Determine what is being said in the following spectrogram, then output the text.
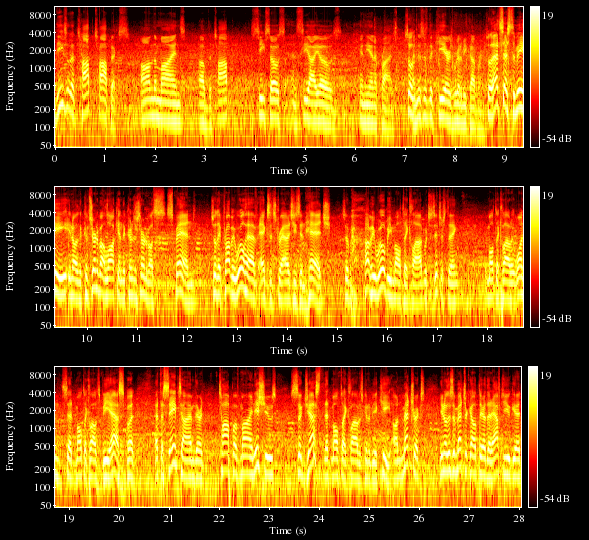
These are the top topics on the minds of the top CISOs and CIOs in the enterprise. So- and this is the key areas we're going to be covering. So that says to me, you know, the concern about lock-in, the concern about spend, so they probably will have exit strategies and hedge, so probably will be multi-cloud, which is interesting. Multi-cloud, one said multi-cloud's BS, but at the same time, their top of mind issues suggest that multi-cloud is going to be a key. On metrics, you know, there's a metric out there that after you get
